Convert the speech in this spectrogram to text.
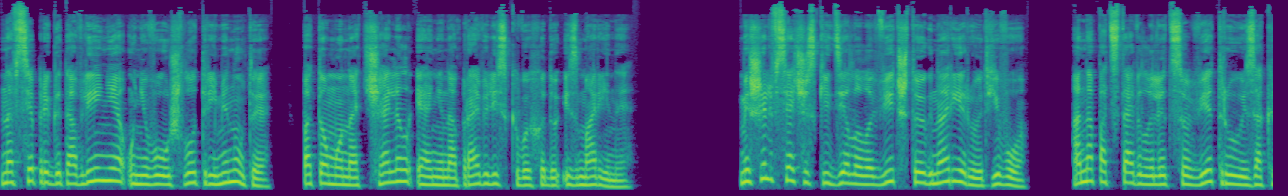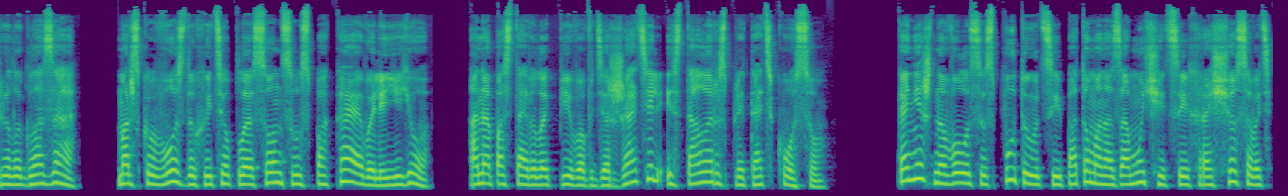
На все приготовления у него ушло три минуты, потом он отчалил, и они направились к выходу из Марины. Мишель всячески делала вид, что игнорирует его. Она подставила лицо ветру и закрыла глаза. Морской воздух и теплое солнце успокаивали ее. Она поставила пиво в держатель и стала расплетать косу. Конечно, волосы спутаются, и потом она замучается их расчесывать,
